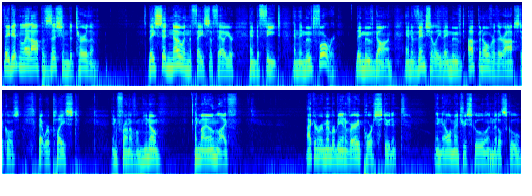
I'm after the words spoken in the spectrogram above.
They didn't let opposition deter them. They said no in the face of failure and defeat, and they moved forward. They moved on, and eventually they moved up and over their obstacles that were placed in front of them. You know, in my own life, I can remember being a very poor student in elementary school and middle school.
